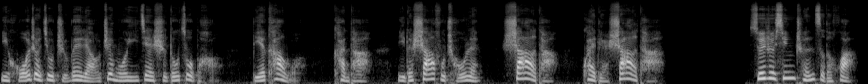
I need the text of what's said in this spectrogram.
你活着就只为了这么一件事都做不好。别看我，看他，你的杀父仇人，杀了他，快点杀了他！”随着星辰子的话，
